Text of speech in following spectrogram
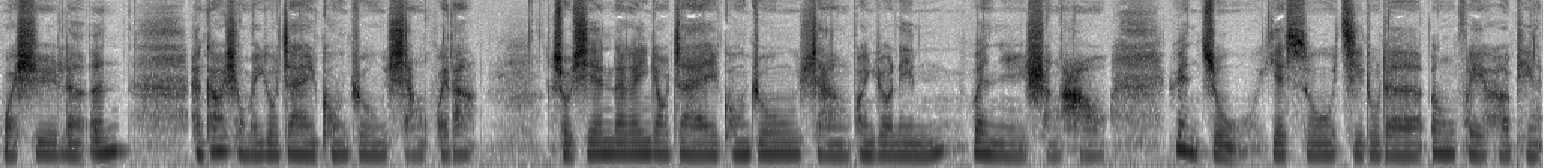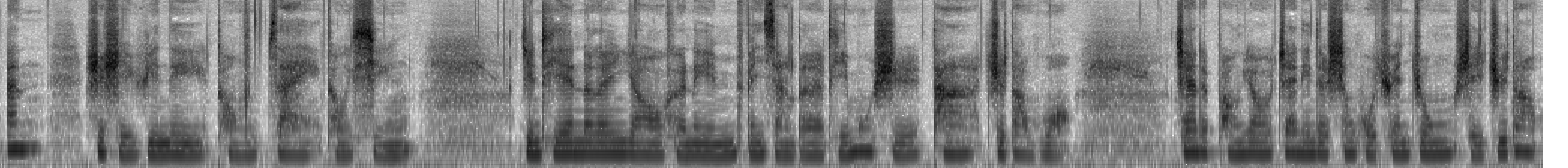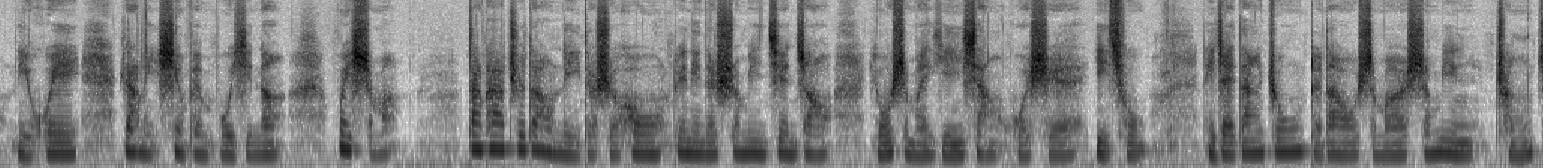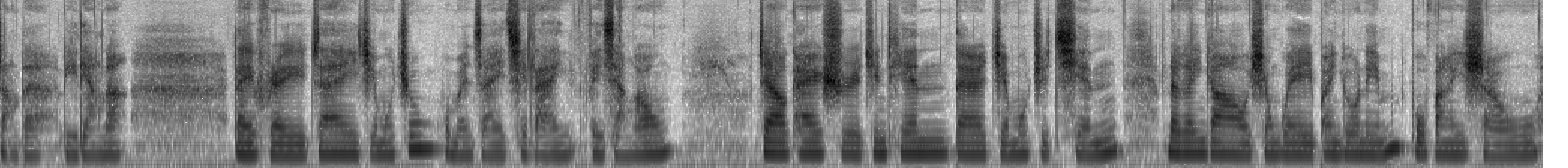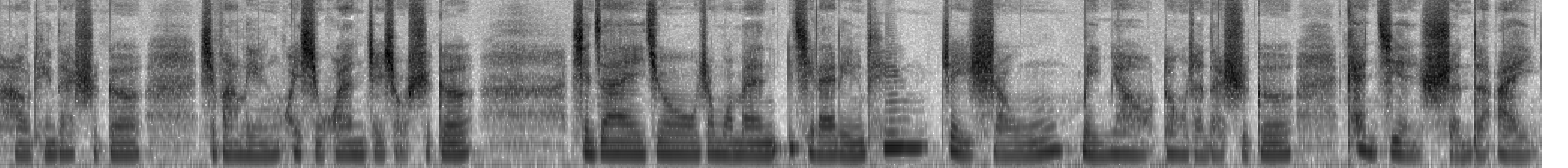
我是乐恩，很高兴我们又在空中相会啦。首先，乐恩要在空中向朋友您问声好，愿主耶稣基督的恩惠和平安时时与你同在同行。今天，乐恩要和您分享的题目是他知道我。亲爱的朋友，在您的生活圈中，谁知道你会让你兴奋不已呢？为什么？当他知道你的时候，对你的生命建造有什么影响或是益处？你在当中得到什么生命成长的力量呢？待会在节目中，我们再一起来分享哦。在要开始今天的节目之前，那个要先为朋友您播放一首好听的诗歌，希望您会喜欢这首诗歌。现在就让我们一起来聆听这首美妙动人的诗歌，看见神的爱。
